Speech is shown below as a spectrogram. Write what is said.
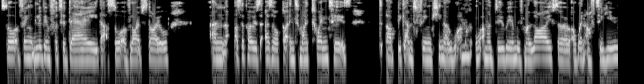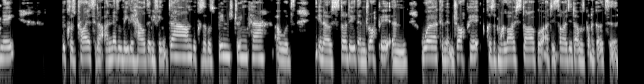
sort of thing, living for today, that sort of lifestyle. And I suppose as I got into my twenties, I began to think, you know, what am I, what am I doing with my life? So I went off to uni because prior to that, I never really held anything down because I was binge drinker. I would, you know, study, then drop it and work and then drop it because of my lifestyle. But I decided I was going to go to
